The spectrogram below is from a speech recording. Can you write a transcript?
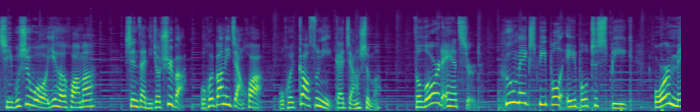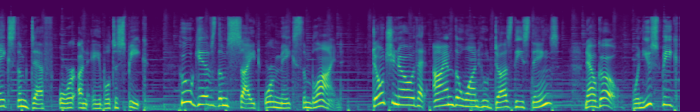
岂不是我耶和华吗？现在你就去吧，我会帮你讲话，我会告诉你该讲什么。” The Lord answered, Who makes people able to speak, or makes them deaf or unable to speak? Who gives them sight or makes them blind? Don't you know that I am the one who does these things? Now go, when you speak,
